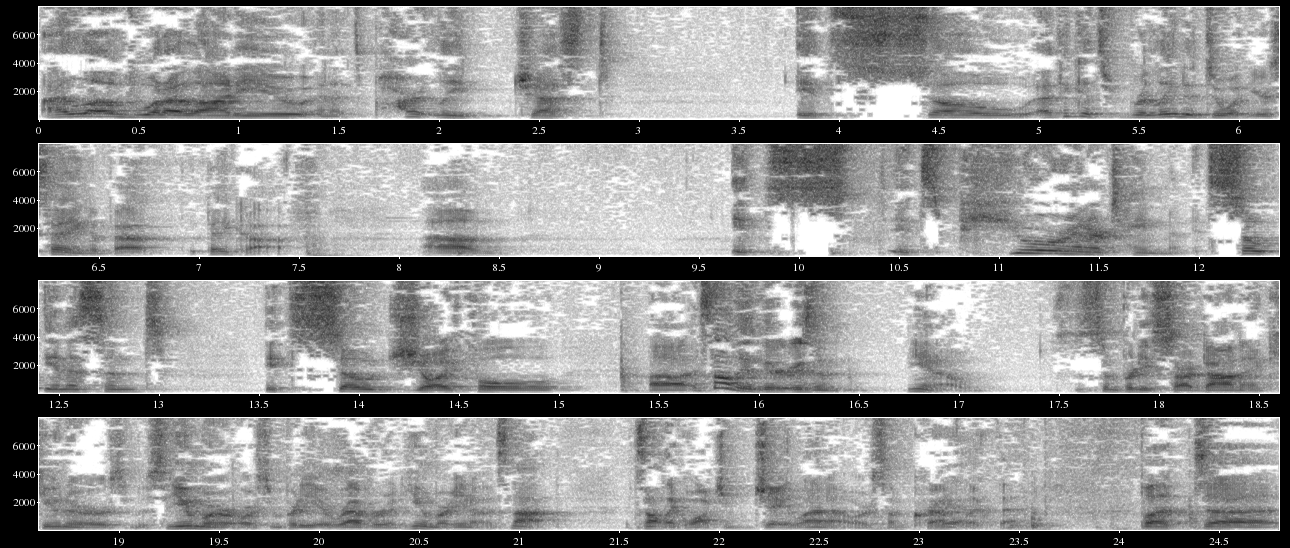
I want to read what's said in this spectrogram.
I love what I lie to you, and it's partly just, it's so. I think it's related to what you're saying about the Bake Off. Um, it's it's pure entertainment. It's so innocent. It's so joyful. Uh, it's not that there isn't, you know, some pretty sardonic humor or some humor or some pretty irreverent humor. You know, it's not it's not like watching Jay Leno or some crap Yeah. like that. But uh,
